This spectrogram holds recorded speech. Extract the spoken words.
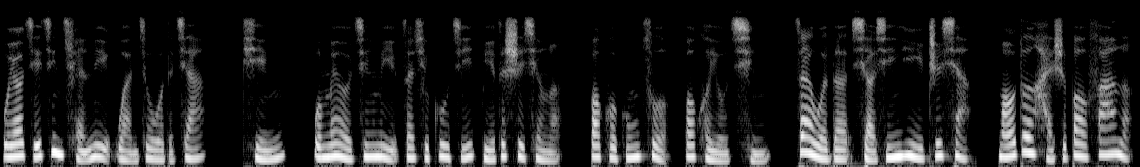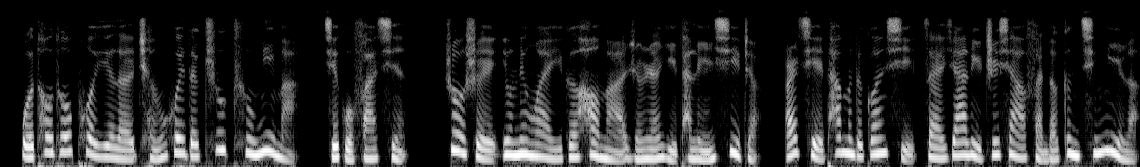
我要竭尽全力挽救我的家庭，我没有精力再去顾及别的事情了，包括工作，包括友情。在我的小心翼翼之下，矛盾还是爆发了。我偷偷破译了陈辉的 QQ 密码，结果发现若水用另外一个号码仍然与他联系着。而且他们的关系在压力之下反倒更亲密了。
